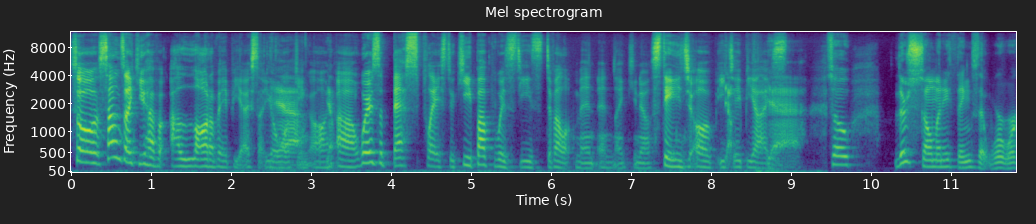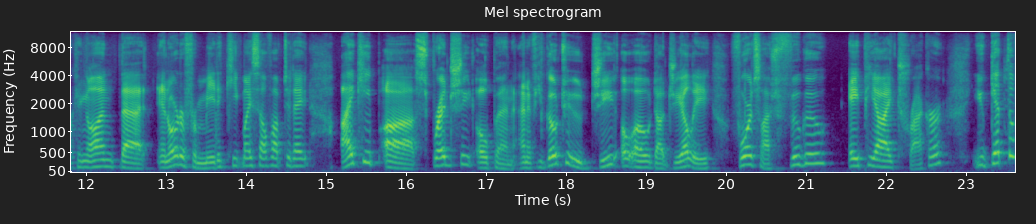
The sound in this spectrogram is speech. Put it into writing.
So sounds like you have a lot of APIs that you're Yeah. working on. Yep. Uh, where's the best place to keep up with these development and like, you know, stage of each APIs? Yeah. So there's so many things that we're working on that in order for me to keep myself up to date, I keep a spreadsheet open. And if you go to goo.gle forward slash fugu API tracker, you get the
